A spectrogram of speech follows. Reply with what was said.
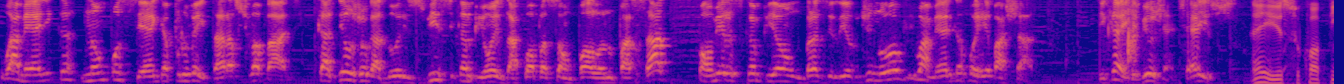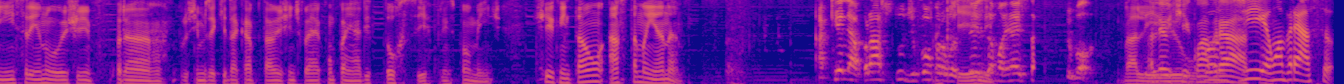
O América não consegue aproveitar a sua base. Cadê os jogadores vice-campeões da Copa São Paulo ano passado? Palmeiras campeão brasileiro de novo e o América foi rebaixado. Fica aí, viu, gente? É isso. É isso, Copinha estreando hoje para os times aqui da capital e a gente vai acompanhar e torcer principalmente. Chico, então, hasta amanhã. Né? Aquele abraço, tudo de bom para vocês. Amanhã está de volta. Valeu. Valeu, Chico. Um abraço. Bom dia, um abraço.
